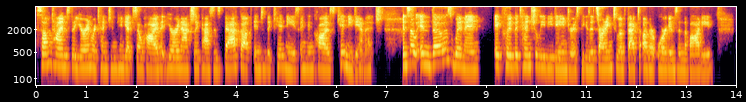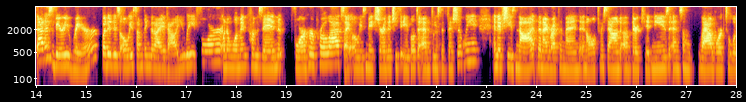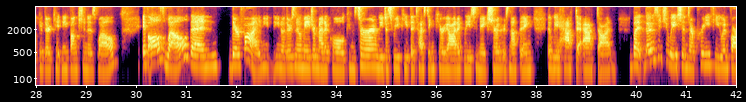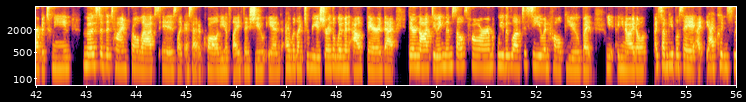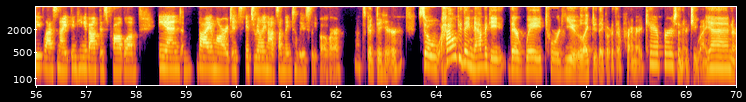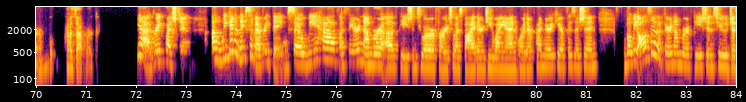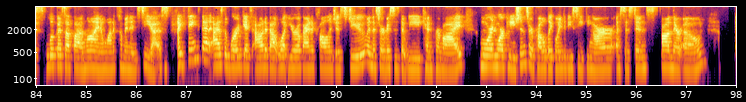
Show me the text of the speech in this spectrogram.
sometimes the urine retention can get so high that urine actually passes back up into the kidneys and can cause kidney damage. And so, in those women, it could potentially be dangerous because it's starting to affect other organs in the body. That is very rare, but it is always something that I evaluate for. When a woman comes in for her prolapse, I always make sure that she's able to empty sufficiently. And if she's not, then I recommend an ultrasound of their kidneys and some lab work to look at their kidney function as well. If all's well, then they're fine. You, you, know, there's no major medical concern. We just repeat the testing periodically to make sure there's nothing that we have to act on. But those situations are pretty few and far between. Most of the time, prolapse is, like I said, a quality of life issue. And I would like to reassure the women out there that they're not doing themselves harm. We would love to see you and help you. But, you know, I don't, some people say, I, I couldn't sleep last night thinking about this problem. And by and large, it's, it's really not something to lose sleep over. That's good to hear. So, how do they navigate their way toward you? Like, do they go to their primary care first and their GYN, or how's that work? Yeah, great question. Um, we get a mix of everything. So, we have a fair number of patients who are referred to us by their GYN or their primary care physician. But we also have a fair number of patients who just look us up online and want to come in and see us. I think that as the word gets out about what urogynecologists do and the services that we can provide, more and more patients are probably going to be seeking our assistance on their own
